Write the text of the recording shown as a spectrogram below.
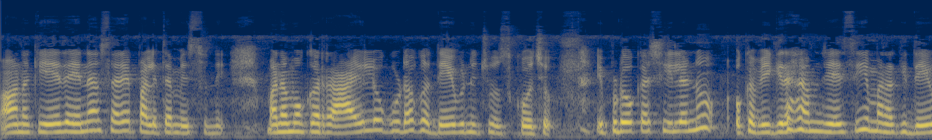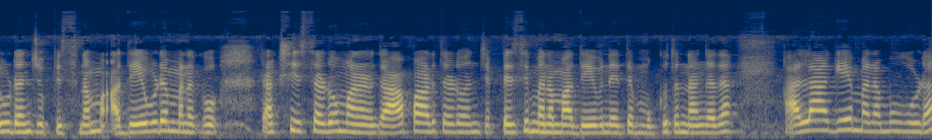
మనకి ఏదైనా సరే ఫలితం ఇస్తుంది. మనం ఒక రాయిలో కూడా ఒక దేవుని చూసుకోవచ్చు. ఇప్పుడు ఒక శిలను ఒక విగ్రహం చేసి మనకి దేవుడు అని చూపిస్తున్నాం. ఆ దేవుడే మనకు రక్షిస్తాడు మనల్ని కాపాడుతాడు అని చెప్పేసి మనం ఆ దేవుని అయితే మొక్కుతున్నాం కదా. అలాగే మనము కూడా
